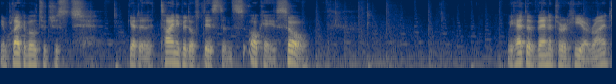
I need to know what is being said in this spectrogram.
Implacable to just get a tiny bit of distance. Okay, so we had a Venator here, right?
